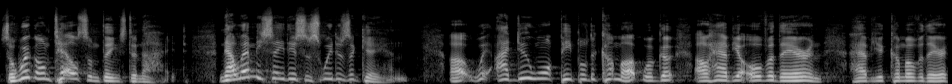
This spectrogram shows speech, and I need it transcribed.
So we're going to tell some things tonight. Now, let me say this as sweet as I can. Uh, we, I do want people to come up. We'll go. I'll have you over there and have you come over there,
